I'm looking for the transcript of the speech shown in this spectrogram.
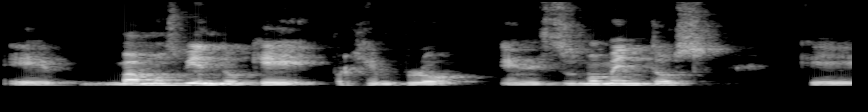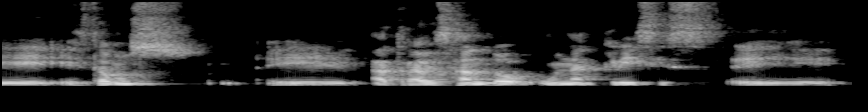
eh, vamos viendo que, por ejemplo, en estos momentos que estamos eh, atravesando una crisis eh,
